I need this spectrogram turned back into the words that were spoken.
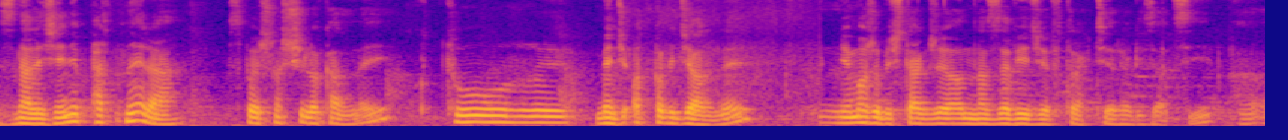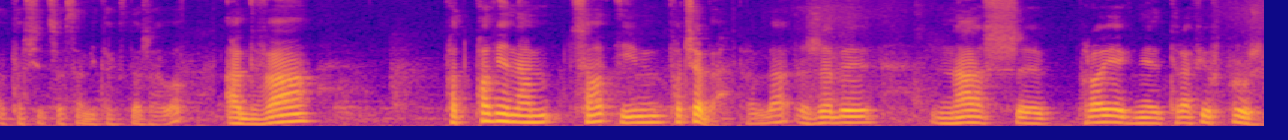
znalezienie partnera społeczności lokalnej, który będzie odpowiedzialny. Nie może być tak, że on nas zawiedzie w trakcie realizacji, a to się czasami tak zdarzało. A dwa, podpowie nam, co im potrzeba, prawda? żeby nasz projekt nie trafił w próżnię.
